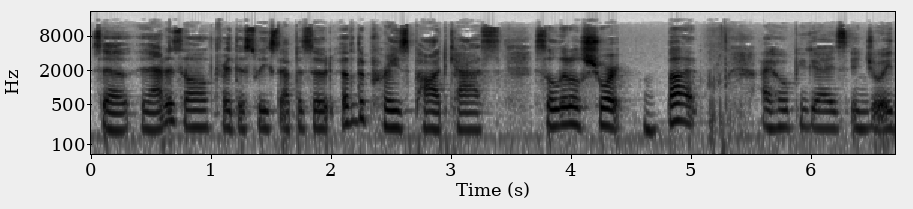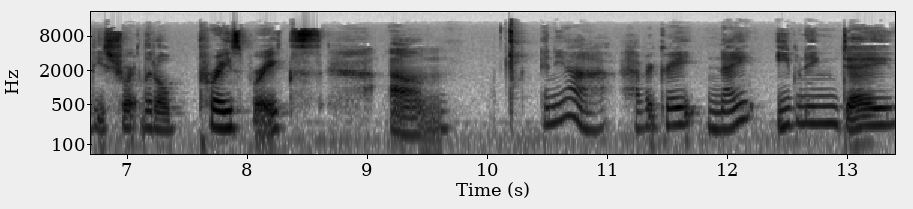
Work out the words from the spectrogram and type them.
so that is all for this week's episode of the Praise Podcast. It's a little short, but I hope you guys enjoy these short little praise breaks. Um, and yeah, have a great night, evening, day,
